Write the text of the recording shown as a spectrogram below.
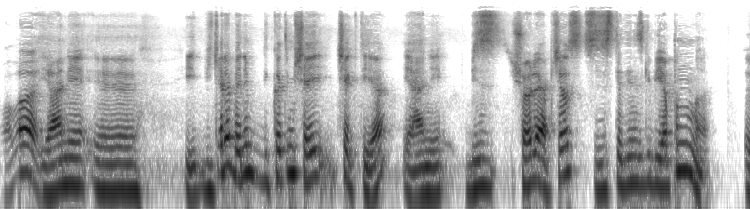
Valla yani e, bir kere benim dikkatim şey çekti ya. Yani biz şöyle yapacağız. Siz istediğiniz gibi yapın mı? E,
